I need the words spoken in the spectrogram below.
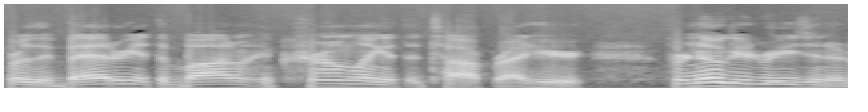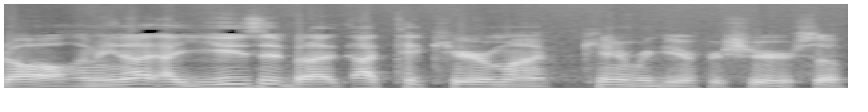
for the battery at the bottom and crumbling at the top right here for no good reason at all. I mean, I, I use it, but I, I take care of my camera gear for sure. So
